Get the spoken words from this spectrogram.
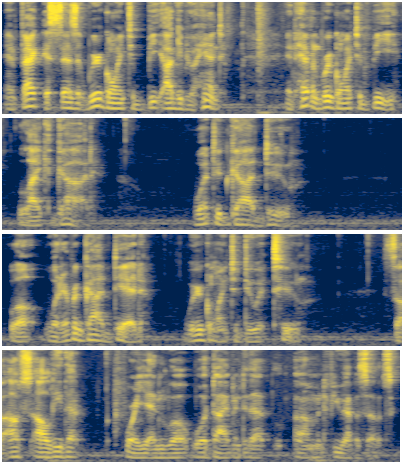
In fact, it says that we're going to be. I'll give you a hint. In heaven, we're going to be like God. What did God do? Well, whatever God did, we're going to do it too. So I'll I'll leave that for you, and we'll we'll dive into that um, in a few episodes.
